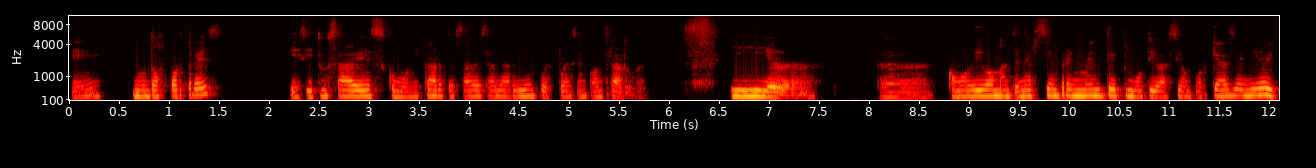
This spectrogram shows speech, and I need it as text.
eh, en un 2x3. Y si tú sabes comunicarte, sabes hablar bien, pues puedes encontrarlo. Y como digo, mantener siempre en mente tu motivación, porque has venido y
